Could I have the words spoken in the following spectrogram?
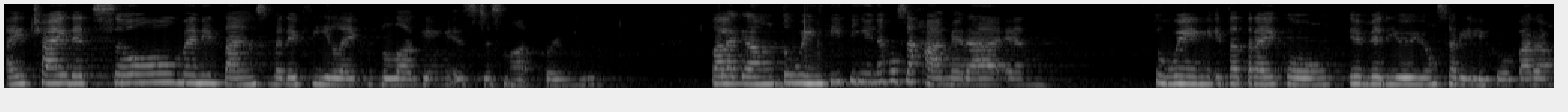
I tried it so many times, but I feel like vlogging is just not for me. Talagang tuwing titingin ako sa camera and tuwing itatry kong i-video yung sarili ko, parang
